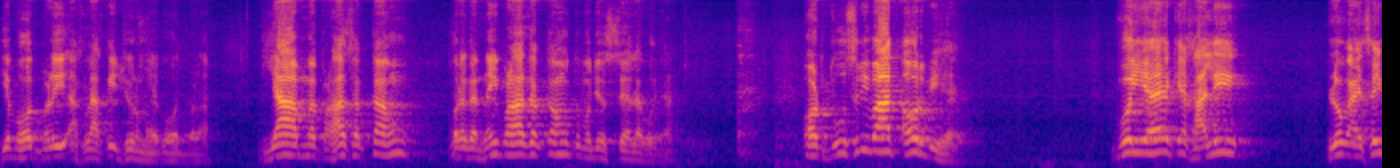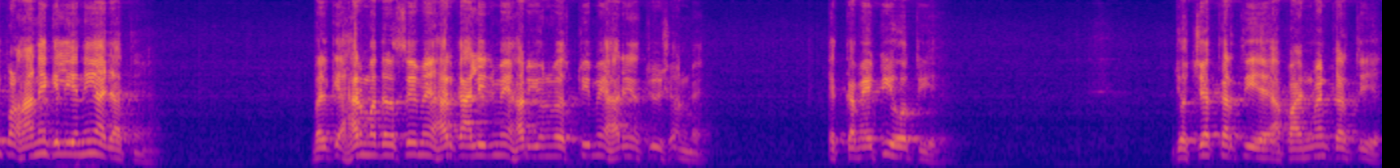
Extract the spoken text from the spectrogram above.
ये बहुत बड़ी अखलाकी जुर्म है, बहुत बड़ा। या मैं पढ़ा सकता हूँ और अगर नहीं पढ़ा सकता हूँ तो मुझे उससे अलग हो जाना चाहिए। और दूसरी बात और भी है, वो ये है कि खाली लोग ऐसे ही पढ़ाने के लिए नहीं आ जाते हैं, बल्कि हर मदरसे में, हर कॉलेज में, हर यूनिवर्सिटी में, हर इंस्टीट्यूशन में एक कमेटी होती है, जो चेक करती है, अपॉइंटमेंट करती है,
